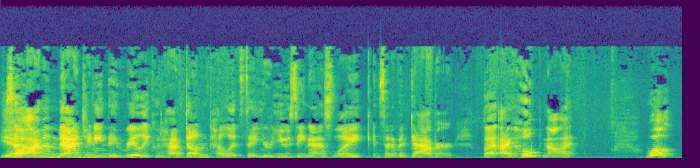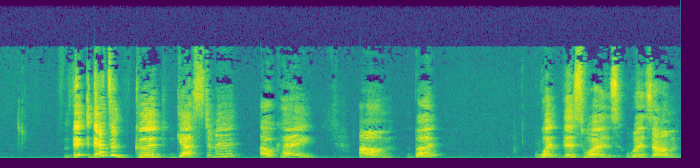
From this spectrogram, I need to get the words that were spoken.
Yeah. So I'm imagining they really could have dung pellets that you're using as like instead of a dabber. But I hope not. Well, th- that's a good guesstimate, okay? Um, but what this was was um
